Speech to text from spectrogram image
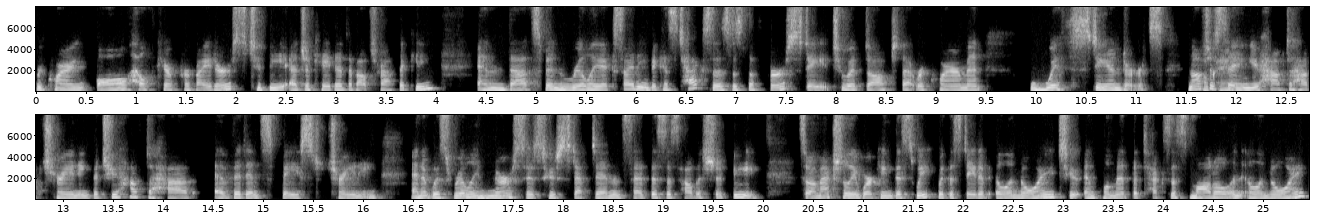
requiring all healthcare providers to be educated about trafficking. And that's been really exciting because Texas is the first state to adopt that requirement with standards, not just saying you have to have training, but you have to have evidence based training. And it was really nurses who stepped in and said, this is how this should be. So I'm actually working this week with the state of Illinois to implement the Texas model in Illinois.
